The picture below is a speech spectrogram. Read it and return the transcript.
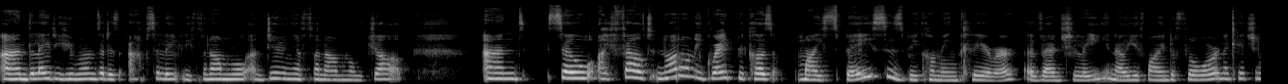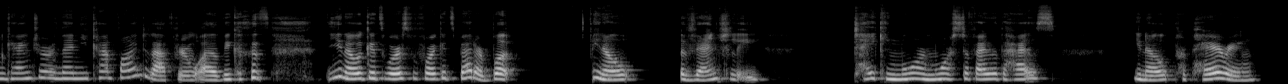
And the lady who runs it is absolutely phenomenal and doing a phenomenal job. And so I felt not only great because my space is becoming clearer eventually. You know, you find a floor and a kitchen counter, and then you can't find it after a while because, you know, it gets worse before it gets better. But, you know, eventually taking more and more stuff out of the house, you know, preparing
